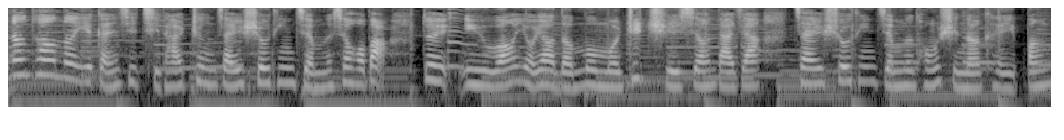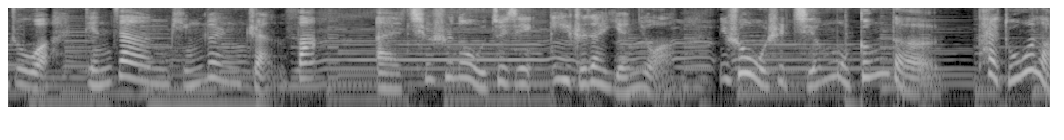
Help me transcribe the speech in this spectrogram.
那同样呢，也感谢其他正在收听节目的小伙伴对女网友要的默默支持，希望大家在收听节目的同时呢，可以帮助我点赞、评论、转发。哎，其实呢，我最近一直在研究啊，你说我是节目更的。太多了，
